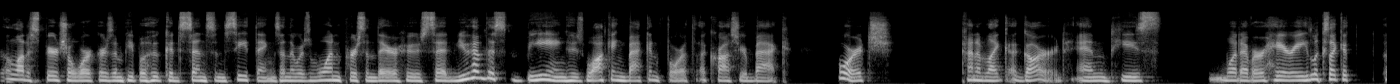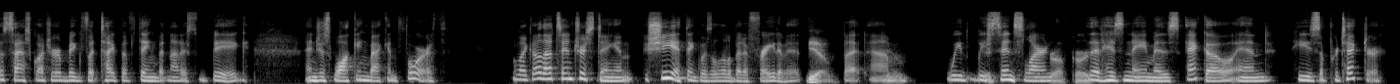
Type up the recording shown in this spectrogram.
a lot of spiritual workers and people who could sense and see things. And there was one person there who said, You have this being who's walking back and forth across your back porch, kind of like a guard. And he's whatever, hairy, he looks like a, a Sasquatch or a Bigfoot type of thing, but not as big, and just walking back and forth like, oh, that's interesting. And she, I think, was a little bit afraid of it. Yeah. But um, yeah. we we it, since learned that his name is Echo and he's a protector.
